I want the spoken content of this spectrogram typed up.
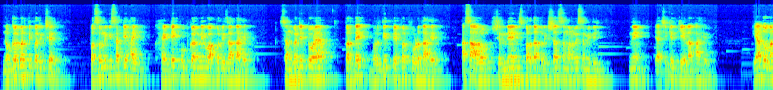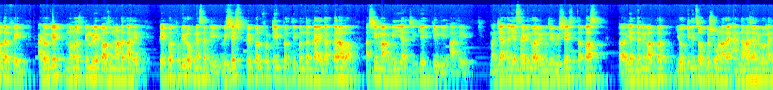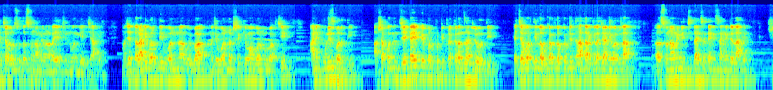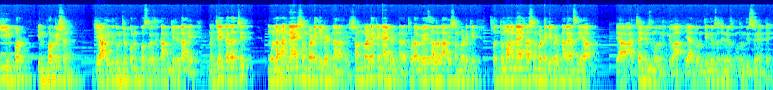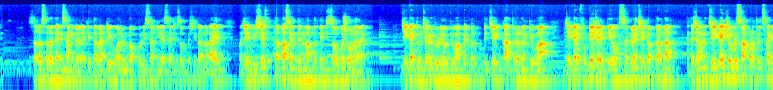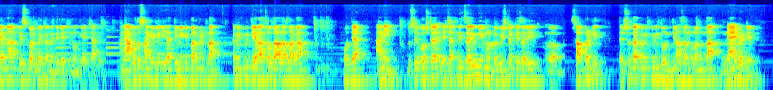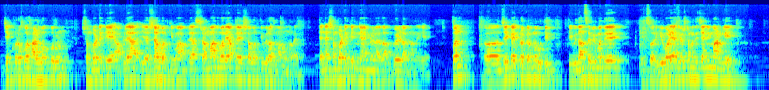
नोकर भरती परीक्षेत फसवणुकीसाठी हाय हायटेक उपकरणे वापरली जात आहेत. संघटित टोळ्या प्रत्येक भरतीत पेपर फोडत आहेत. असा आरोप शिंदे यांनी स्पर्धा परीक्षा समन्वय समितीने याचिकेत केला आहे. या दोघांतर्फे ऍडव्होकेट मनोज पिंगळे बाजू मांडत आहेत. पेपरफुटी रोखण्यासाठी विशेष पेपरफुटी प्रतिबंध कायदा करावा अशी मागणी याचिकेत केली आहे. म्हणजे आता एस आय डीद्वारे म्हणजे विशेष तपास यंत्रणेमार्फत योग्य ती चौकशी होणार आहे आणि दहा जानेवारीला ह्याच्यावर सुद्धा सुनावणी होणार आहे याची नोंद घ्यायची आहे. म्हणजे तलाठी भरती वन विभाग म्हणजे वन रक्षक किंवा वन विभागची आणि पोलीस भरती. अशा पद्धतीने जे काही पेपर फुटी प्रकरण झालेली होती याच्यावरती लवकरात लवकर म्हणजे दहा तारखेला जानेवारीला सुनावणी निश्चित आहे असं त्यांनी सांगितलेलं आहे. ही इन्फॉर इन्फॉर्मेशन जे आहे ते तुमच्यापर्यंत पोहोचवायचं काम केलेलं आहे. म्हणजे कदाचित मुलांना न्याय शंभर टक्के भेटणार आहे. शंभर टक्के न्याय भेटणार आहे. थोडा वेळ झालेला आहे शंभर टक्के पण तुम्हाला न्याय हा शंभर टक्के भेटणार आहे असं या या आजच्या न्यूजमधून किंवा या दोन तीन दिवसाच्या न्यूजमधून दिसून येते सरळ सरळ त्यांनी सांगितलेलं आहे की तलाठी वन विभाग पोलिससाठी यासाठी चौकशी करणार आहेत. म्हणजे विशेष तपास यंत्रणेमार्फत त्यांची चौकशी होणार आहे. जे काही तुमच्याकडे व्हिडिओ किंवा पेपर फुटेजचे कात्रणं किंवा जे काही फुटेज आहे ते सगळे चेकअप करणार. आणि त्याच्यामध्ये जे काही जेवढे सापडतील सगळ्यांना डिस्क्वालिफाय करण्यात येईल याची नोंद घ्यायची आहे. आणि अगोदर सांगितले की ह्या तिन्ही डिपार्टमेंटला कमीत कमी तेरा चौदा हजार जागा होत्या. आणि दुसरी गोष्ट याच्यातली जरी मी म्हणलो वीस टक्के जरी सापडली तरी सुद्धा कमीत कमी दोन तीन हजार मुलांना न्याय भेटेल. जे खरोखर हार्डवर्क करून शंभर टक्के आपल्या यशावर किंवा आपल्या श्रमाद्वारे आपल्या यशावरती विराजमान होणार आहेत. त्यांना शंभर टक्के न्याय मिळायला वेळ लागणार नाहीये. पण जे काही प्रकरण होतील ती विधानसभेमध्ये सॉरी हिवाळी अधिवेशनामध्ये ज्यांनी मांडले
